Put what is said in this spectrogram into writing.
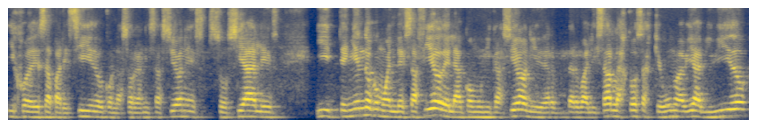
hijo de desaparecido, con las organizaciones sociales y teniendo como el desafío de la comunicación y de verbalizar las cosas que uno había vivido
